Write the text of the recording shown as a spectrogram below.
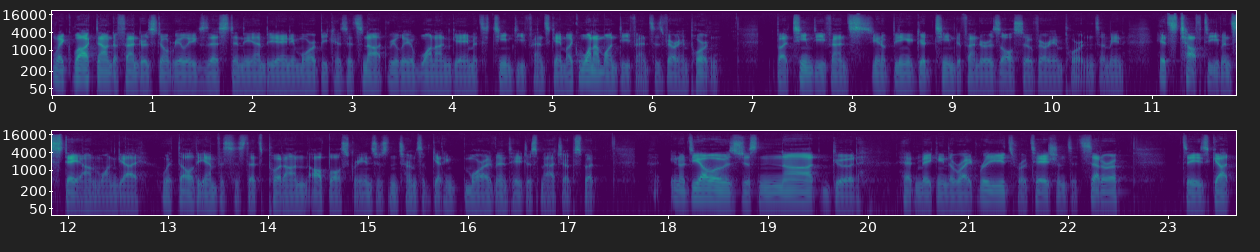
like lockdown defenders don't really exist in the NBA anymore because it's not really a one-on game; it's a team defense game. Like one-on-one defense is very important, but team defense, you know, being a good team defender is also very important. I mean, it's tough to even stay on one guy with all the emphasis that's put on off-ball screens, just in terms of getting more advantageous matchups. But you know, Diallo is just not good at making the right reads, rotations, etc. He's got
